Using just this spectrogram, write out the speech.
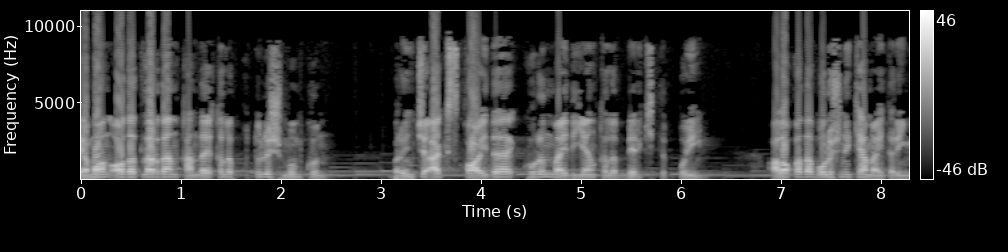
Yomon odatlardan qanday qilib qutulish mumkin? Birinchi aks qoida ko'rinmaydigan qilib berkitib qo'ying. Aloqada bo'lishni kamaytiring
